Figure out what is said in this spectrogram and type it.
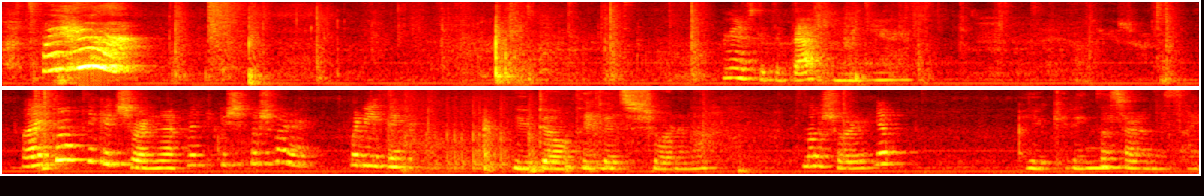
That's my hair. We're gonna have to get the vacuum in here. I don't think it's short enough. I think we should go shorter. What do you think? You don't think it's short enough? A little shorter. Yep. Are you kidding me? Let's start on this side.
